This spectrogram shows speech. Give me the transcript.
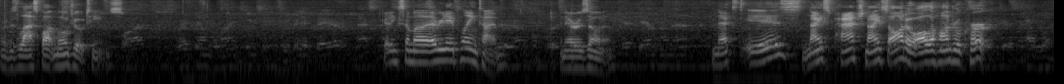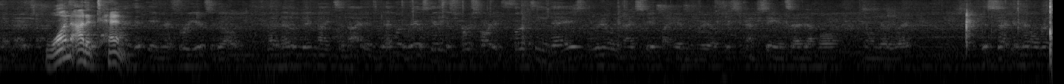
one of his last spot mojo teams. Getting some uh, everyday playing time in Arizona. Next is nice patch, nice auto, Alejandro Kirk. 1 out of 10. Game there three years ago. Had another big night tonight. And Edwin Rios getting his first start in 13 days. Really nice hit by him and Rio. Just kind of staying inside that ball, going the other way. His second hit already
